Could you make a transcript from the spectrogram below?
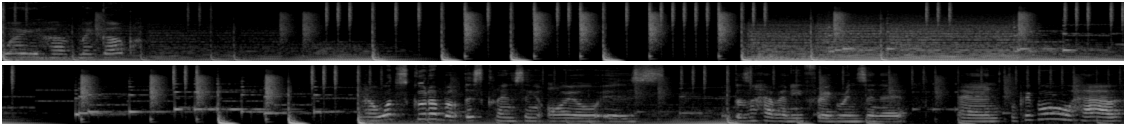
where you have makeup. Now what's good about this cleansing oil is it doesn't have any fragrance in it and for people who have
